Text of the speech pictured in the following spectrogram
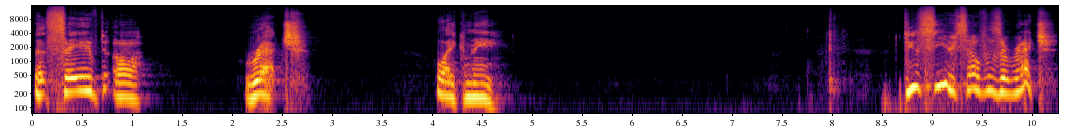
that saved a wretch like me. Do you see yourself as a wretch?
